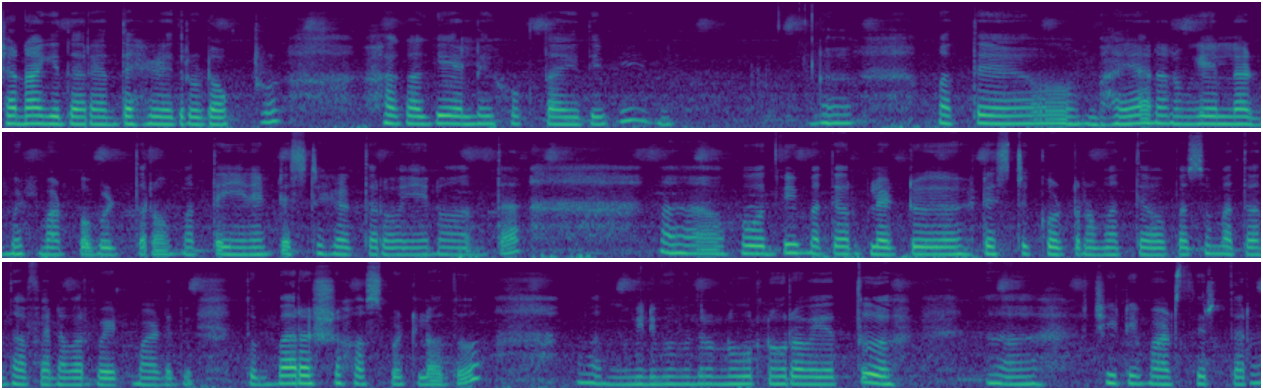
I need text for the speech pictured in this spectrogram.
ಚೆನ್ನಾಗಿದ್ದಾರೆ ಅಂತ ಹೇಳಿದರು ಡಾಕ್ಟ್ರು ಹಾಗಾಗಿ ಅಲ್ಲಿಗೆ ಹೋಗ್ತಾ ಇದ್ದೀವಿ. ಮತ್ತು, ಭಯ ನಮಗೆ ಎಲ್ಲ ಅಡ್ಮಿಟ್ ಮಾಡ್ಕೊಬಿಡ್ತಾರೋ, ಮತ್ತು ಏನೇನು ಟೆಸ್ಟ್ ಹೇಳ್ತಾರೋ ಏನೋ ಅಂತ. ಹೋದ್ವಿ, ಮತ್ತು ಅವ್ರು ಬ್ಲಡ್ ಟೆಸ್ಟಿಗೆ ಕೊಟ್ಟರು ಮತ್ತು ವಾಪಸ್ಸು ಮತ್ತೊಂದು ಹಾಫ್ ಆ್ಯನ್ ಅವರ್ ವೆಯ್ಟ್ ಮಾಡಿದ್ವಿ. ತುಂಬ ರಶ್ ಹಾಸ್ಪಿಟ್ಲ್ ಅದು. ಒಂದು ಮಿನಿಮಮ್ ಅಂದ್ರೆ ನೂರು, ನೂರೈವತ್ತು ಚೀಟಿ ಮಾಡಿಸಿರ್ತಾರೆ.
